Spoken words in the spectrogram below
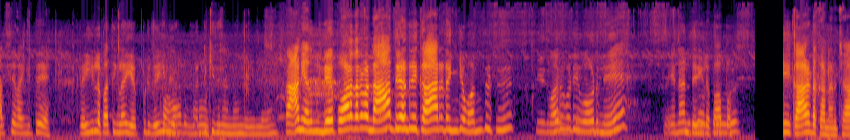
அரிசியை வாங்கிட்டு வெயிலில் பார்த்தீங்களா எப்படி வெயில்? அடிக்குது ராணி அது நே போன தடவை நான் தேடி காரடை இங்கே வந்துட்டு மறுபடியும் ஓடுனேன் என்னன்னு தெரியல பாப்போம். ஏ காரடை காணானுச்சா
